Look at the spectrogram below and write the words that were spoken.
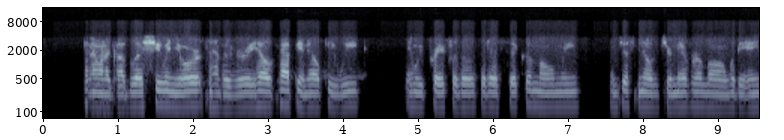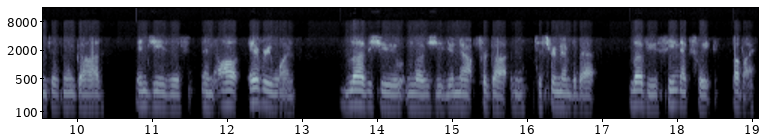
And I want to God bless you and yours and have a very health, happy and healthy week. And we pray for those that are sick and lonely. And just know that you're never alone with the angels and God and Jesus. And all everyone loves you loves you. You're not forgotten. Just remember that. Love you. See you next week. Bye bye.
